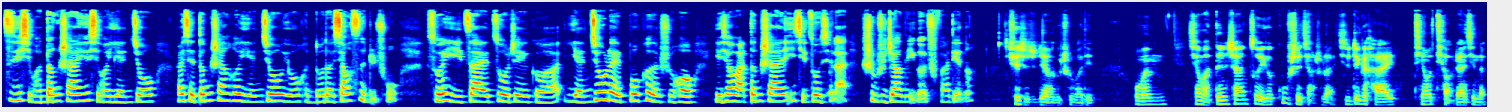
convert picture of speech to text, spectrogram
自己喜欢登山，也喜欢研究，而且登山和研究有很多的相似之处。所以在做这个研究类播客的时候，也想把登山一起做起来，是不是这样的一个出发点呢？确实是这样一个出发点。我们想把登山做一个故事讲出来，其实这个还挺有挑战性的，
